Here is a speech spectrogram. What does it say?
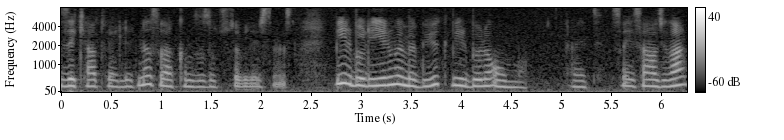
zekat verilir. Nasıl aklınızda tutabilirsiniz? 1 bölü 20 mi büyük 1 bölü 10 mu? Evet sayısalcılar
